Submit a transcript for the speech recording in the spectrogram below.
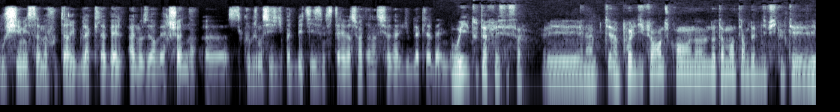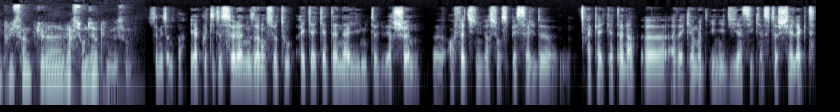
Mushime Sama Futari Black Label Another Version. Euh, moi si je dis pas de bêtises, mais c'était la version internationale du Black Label. Oui, tout à fait, c'est ça. Elle, a un, un, poil différent, je crois, notamment en termes de difficulté. Elle est plus simple que la version Jap, il me semble ça m'étonne pas. Et à côté de cela, nous avons surtout Akai Katana Limited Version. Euh, en fait, c'est une version spéciale de Akai Katana euh, avec un mode inédit ainsi qu'un stage select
